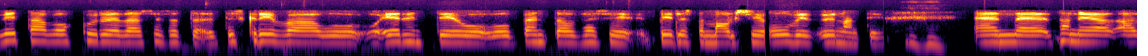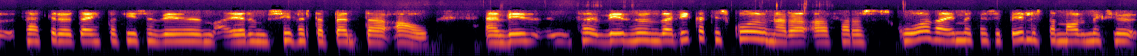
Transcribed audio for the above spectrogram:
vita af okkur eða sagt, skrifa og, og erindi og, og benda á þessi byrlistamál sér óvið unandi. Mm -hmm. En uh, þannig að, að þetta er auðvitað eitt af því sem við höfum, erum sífælt að benda á. En við, það, við höfum það líka til skoðunar að, að fara að skoða einmitt þessi byrlistamál miklu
